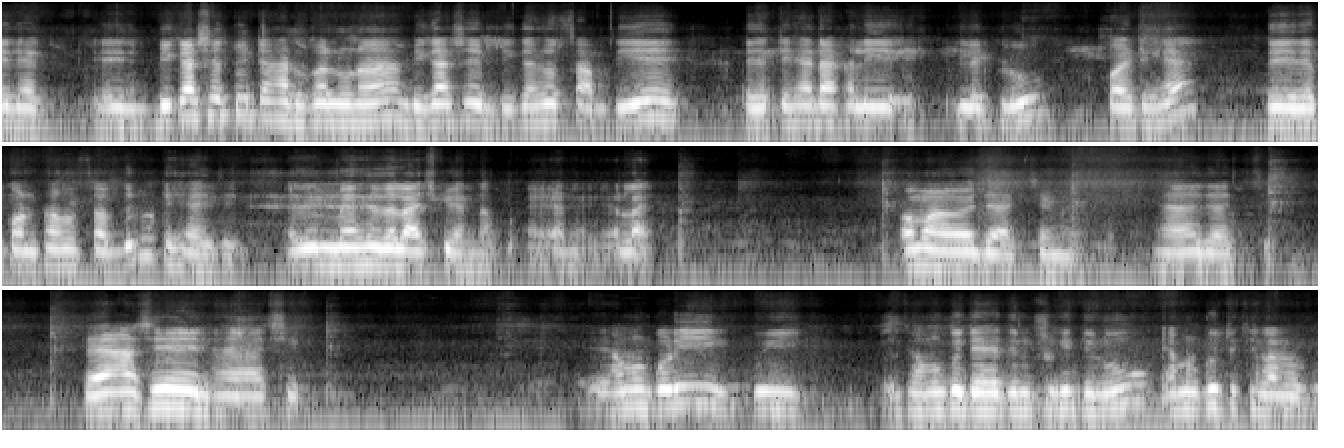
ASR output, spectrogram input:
এই দেখ এই বিকাশে তুই টাকা ঢুকালু না বিকাশে বিকাশের চাপ দিয়ে এই যে টেহাটা খালি লিখলু কয় টেহা? দিয়ে যে কনফার্ম চাপ দিলু টেহা এই যে মেসেজ আসবি আর না ও মা হয়ে যাচ্ছে না হ্যাঁ যাচ্ছে। হ্যাঁ আসিল হ্যাঁ আসি এমন করি তুই যেমন করে দেখা দিন সুখী দিনু এমন করে তুই খেলা রাখব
